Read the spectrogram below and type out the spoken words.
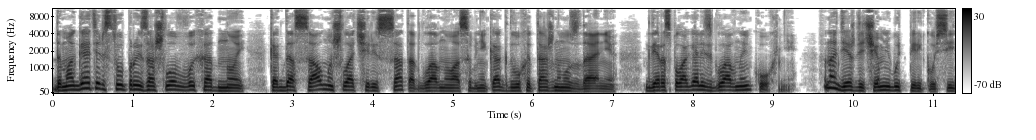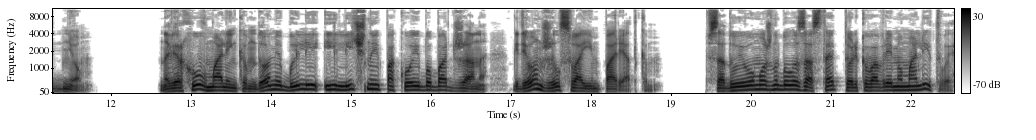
Домогательство произошло в выходной, когда Салма шла через сад от главного особняка к двухэтажному зданию, где располагались главные кухни, в надежде чем-нибудь перекусить днем. Наверху в маленьком доме были и личные покои Бабаджана, где он жил своим порядком. В саду его можно было застать только во время молитвы.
